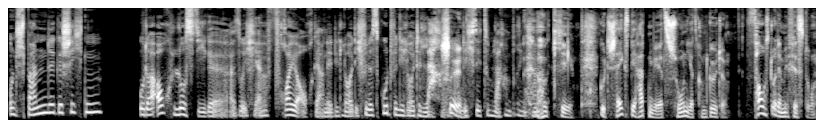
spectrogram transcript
und spannende Geschichten oder auch lustige. Also ich erfreue auch gerne die Leute. Ich finde es gut, wenn die Leute lachen Schön. und ich sie zum Lachen bringen kann. Okay. Gut, Shakespeare hatten wir jetzt schon, jetzt kommt Goethe. Faust oder Mephisto?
